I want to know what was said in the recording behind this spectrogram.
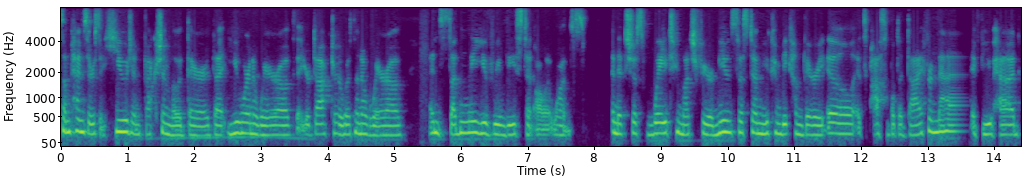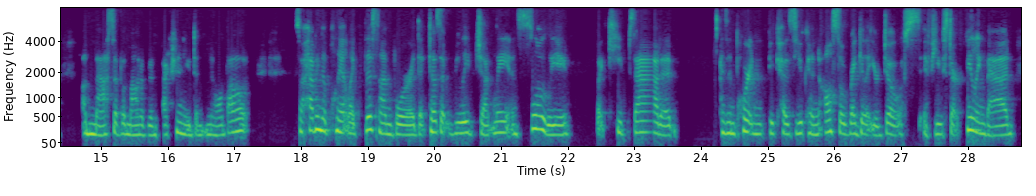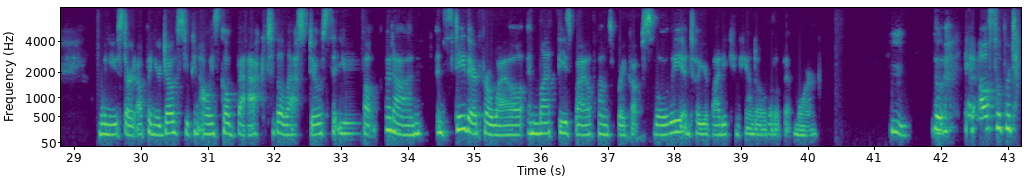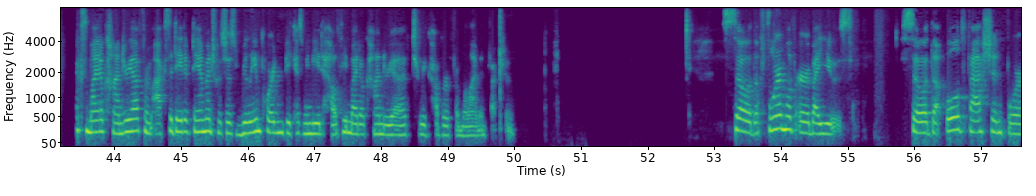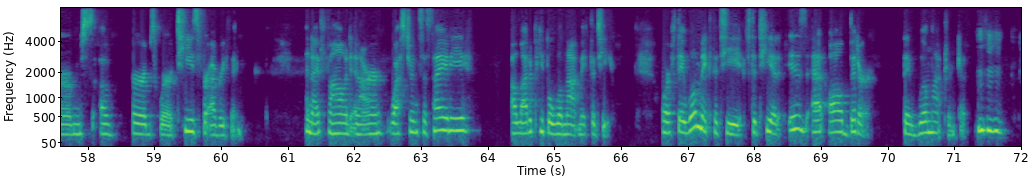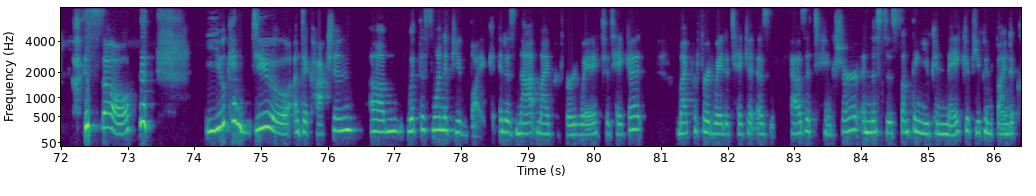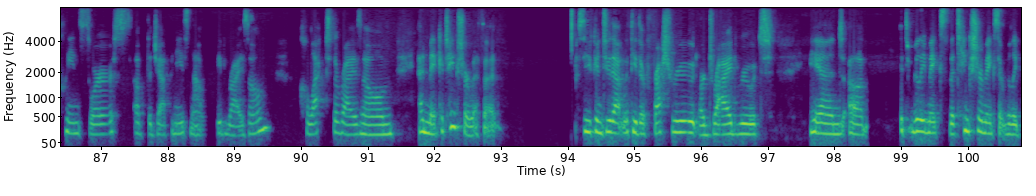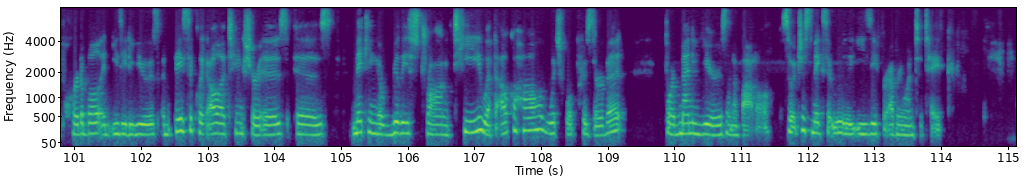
sometimes there's a huge infection load there that you weren't aware of, that your doctor wasn't aware of, and suddenly you've released it all at once and it's just way too much for your immune system. You can become very ill. It's possible to die from that if you had a massive amount of infection you didn't know about. So, having a plant like this on board that does it really gently and slowly, but keeps at it, is important because you can also regulate your dose. If you start feeling bad, when you start upping your dose, you can always go back to the last dose that you felt good on and stay there for a while and let these biofilms break up slowly until your body can handle a little bit more. Hmm. So it also protects mitochondria from oxidative damage, which is really important because we need healthy mitochondria to recover from a Lyme infection. So, the form of herb I use. So, the old fashioned forms of herbs were teas for everything. And I found in our Western society, a lot of people will not make the tea. Or if they will make the tea, if the tea is at all bitter, they will not drink it. Mm-hmm. so you can do a decoction um, with this one if you'd like. It is not my preferred way to take it. My preferred way to take it as as a tincture, and this is something you can make if you can find a clean source of the Japanese knotweed rhizome, collect the rhizome, and make a tincture with it. So you can do that with either fresh root or dried root, and um, it really makes the tincture makes it really portable and easy to use. And basically, all a tincture is is making a really strong tea with alcohol, which will preserve it for many years in a bottle. So it just makes it really easy for everyone to take.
